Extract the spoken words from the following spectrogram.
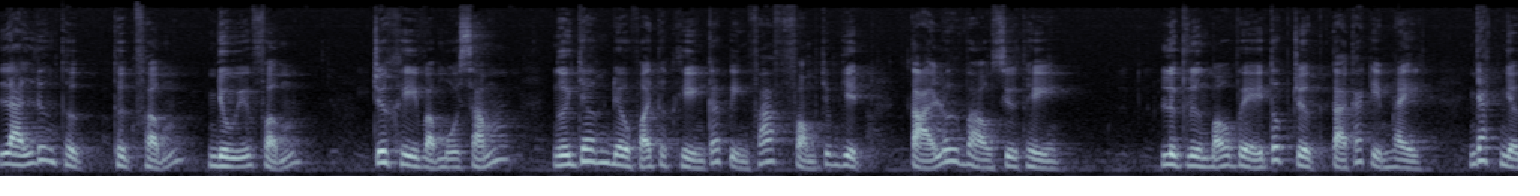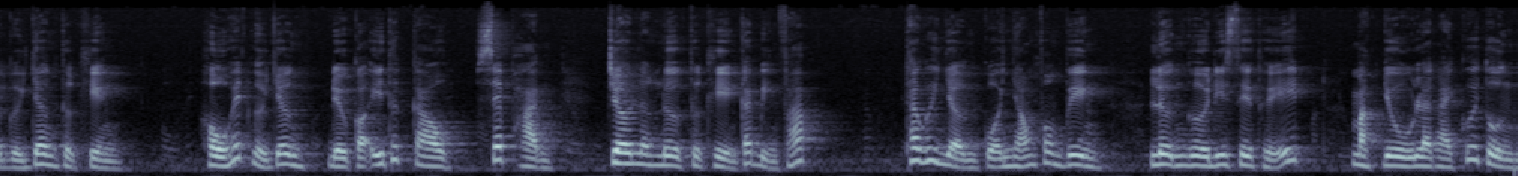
là lương thực, thực phẩm, nhu yếu phẩm. Trước khi vào mua sắm, người dân đều phải thực hiện các biện pháp phòng chống dịch tại lối vào siêu thị. Lực lượng bảo vệ túc trực tại các điểm này nhắc nhở người dân thực hiện. Hầu hết người dân đều có ý thức cao, xếp hàng, chờ lần lượt thực hiện các biện pháp. Theo ghi nhận của nhóm phóng viên, lượng người đi siêu thị ít, mặc dù là ngày cuối tuần.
